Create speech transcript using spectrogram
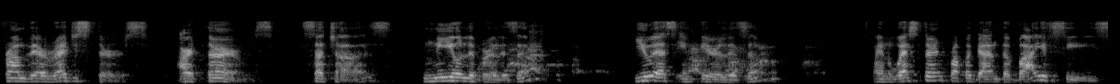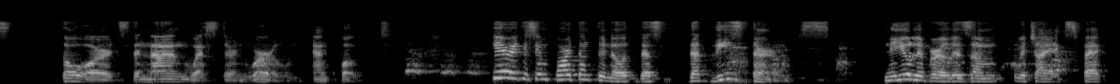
from their registers are terms such as neoliberalism, US imperialism, and Western propaganda biases towards the non-Western world, end quote. Here it is important to note this, that these terms, neoliberalism, which I expect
